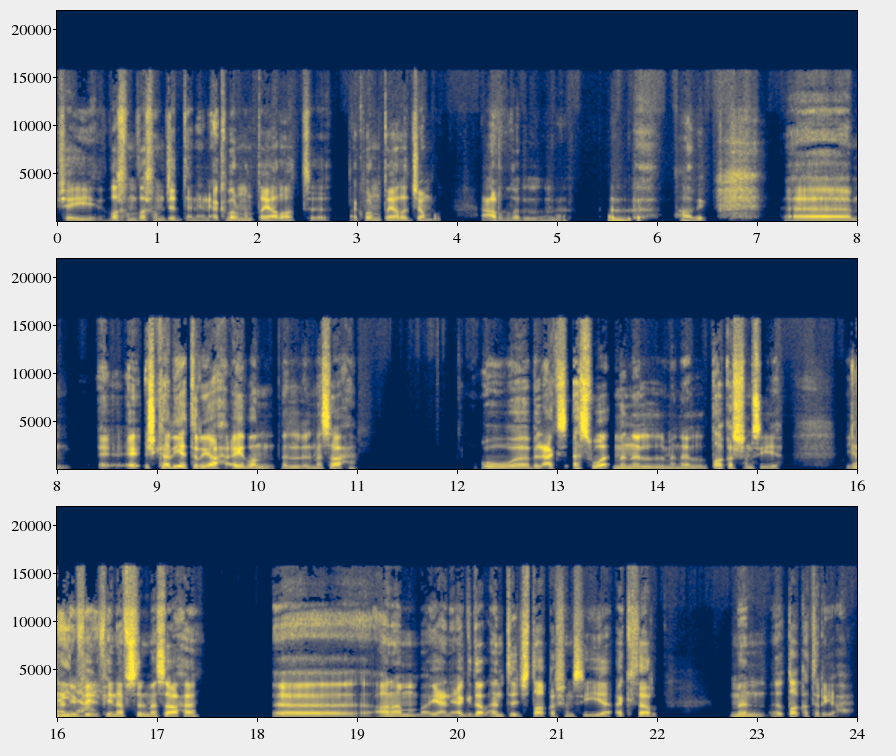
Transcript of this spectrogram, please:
شيء ضخم ضخم جدا. يعني أكبر من طيارات أكبر من طيارة جنبو عرض ال ال هذه. آم، إشكالية الرياح أيضا المساحة. وبالعكس أسوأ من من الطاقة الشمسية. يعني في ناحية؟ في نفس المساحة آه، أنا م- يعني أقدر أنتج طاقة شمسية أكثر من طاقة الرياح.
